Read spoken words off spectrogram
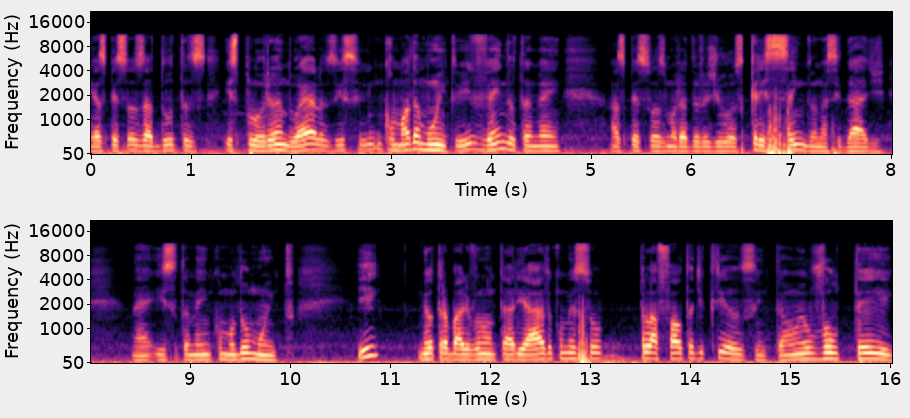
e as pessoas adultas explorando elas, isso incomoda muito. E vendo também as pessoas moradoras de ruas crescendo na cidade, né? Isso também incomodou muito. E meu trabalho voluntariado começou pela falta de criança, então eu voltei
